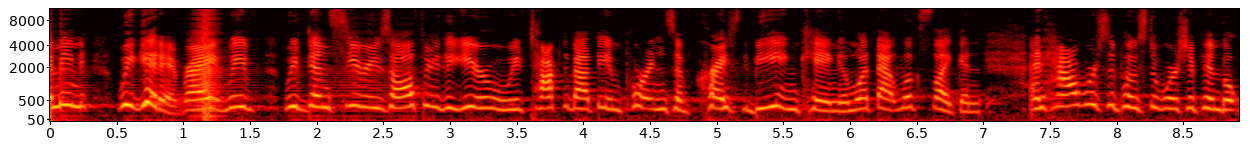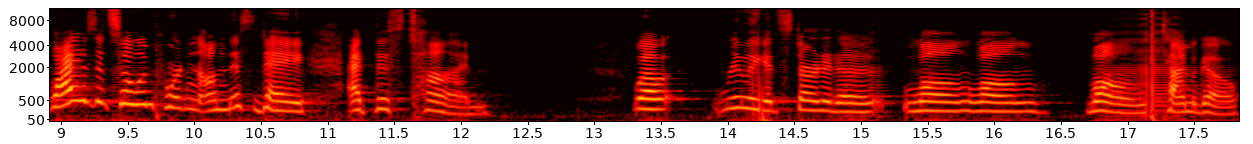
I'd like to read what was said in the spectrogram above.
I mean, we get it, right? We've, we've done series all through the year where we've talked about the importance of Christ being king and what that looks like and, and how we're supposed to worship him. But why is it so important on this day at this time? Well, really, it started a long, long, long time ago.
